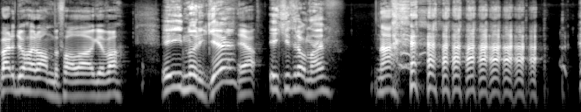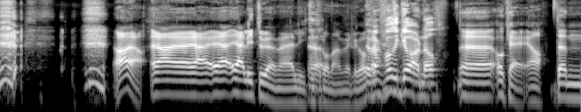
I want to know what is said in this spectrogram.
Hva er det du har å anbefale, Gøva? I Norge, Ja. ikke i Trondheim. Nei Ja, ja. Jeg, jeg, jeg, jeg er litt uenig. Jeg liker Trondheim veldig I hvert fall ikke Arendal. Uh, ok, ja, den,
